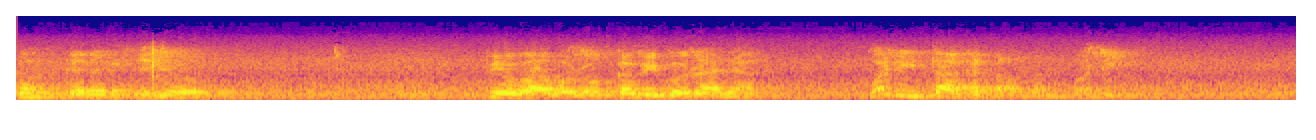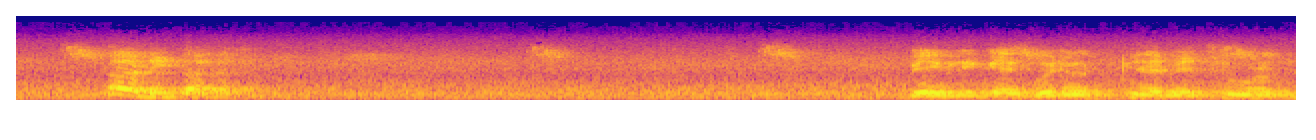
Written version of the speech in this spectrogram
بند ڪري ڇڏيو پيو آهي وڏو ڪوي ڪو راجا وڏي طاقت آهي هنن وڏي ڏاڍي طاقت ٻئي هڪڙي ڪنهن گهريو ڪلي ۾ سورت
